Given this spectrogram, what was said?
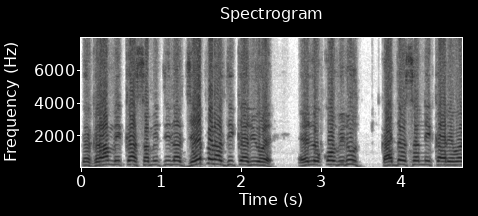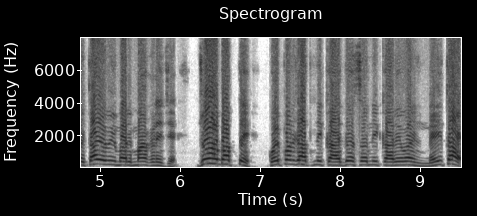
કે ગ્રામ વિકાસ સમિતિના જે પણ અધિકારીઓ હોય, એ લોકો વિરુદ્ધ કાયદેસરની કાર્યવાહી થાય એવી મારી માંગણી છે. જો આ બાબતે કોઈ પણ જાતની કાયદેસરની કાર્યવાહી નહીં થાય,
